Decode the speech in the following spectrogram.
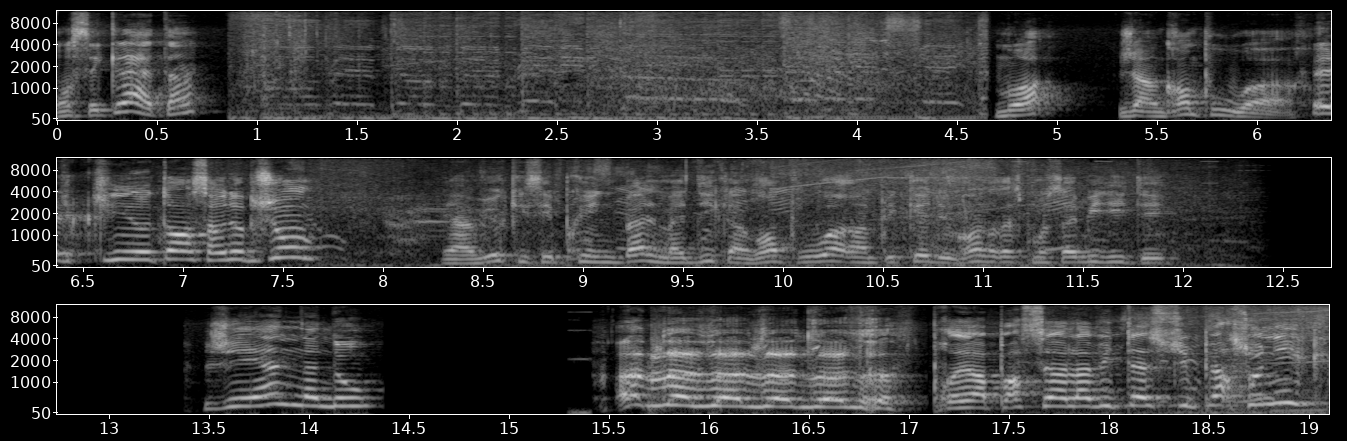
On s'éclate, hein? Moi, j'ai un grand pouvoir. Et le clignotant, c'est une option? Et un vieux qui s'est pris une balle m'a dit qu'un grand pouvoir impliquait de grandes responsabilités. J'ai un anneau. Prêt à passer à la vitesse supersonique.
